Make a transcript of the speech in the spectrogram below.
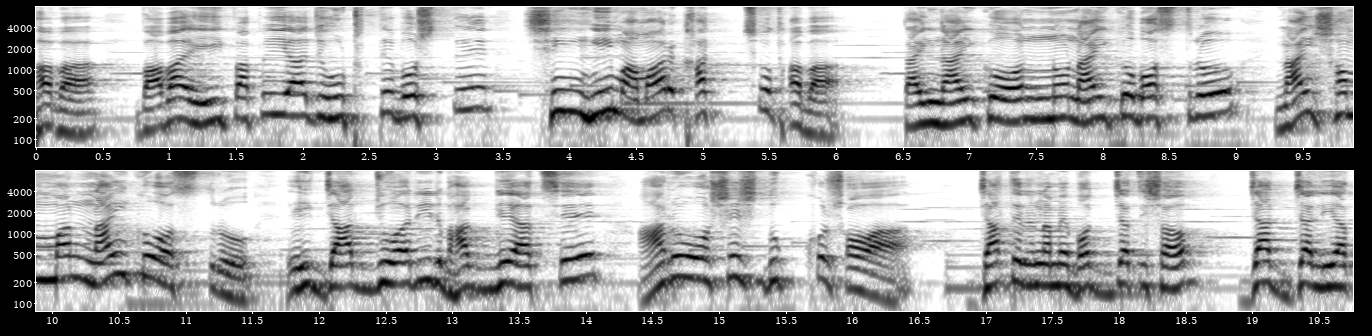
ভাবা। বাবা, এই পাপেই আজ উঠতে বসতে সিংহিম আমার খাচ্ছ থাবা। তাই নাইকো অন্ন, নাইকো বস্ত্র, নাই সম্মান, নাইকো অস্ত্র। এই জাত জুয়ারির ভাগ্যে আছে আরও অশেষ দুঃখ সওয়া। জাতের নামে বজ্জাতি সব জাত জালিয়াত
